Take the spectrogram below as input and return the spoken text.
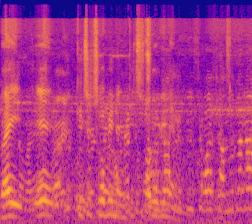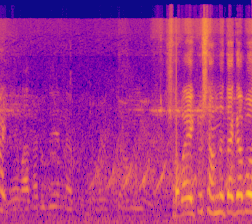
ভাই এ কিছু ছবি নেন কিছু ছবি নেন। সবাই একটু সামনে তাকাবো।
